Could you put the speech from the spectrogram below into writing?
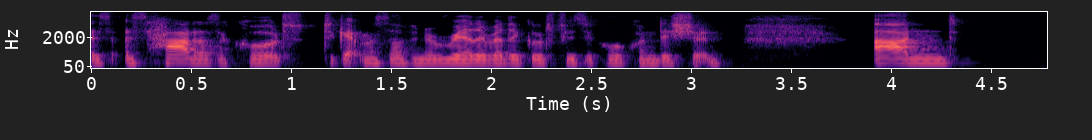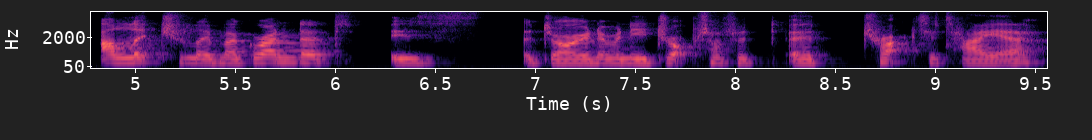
as, as hard as I could to get myself in a really, really good physical condition. And I literally, my granddad is a joiner and he dropped off a, a tractor tire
